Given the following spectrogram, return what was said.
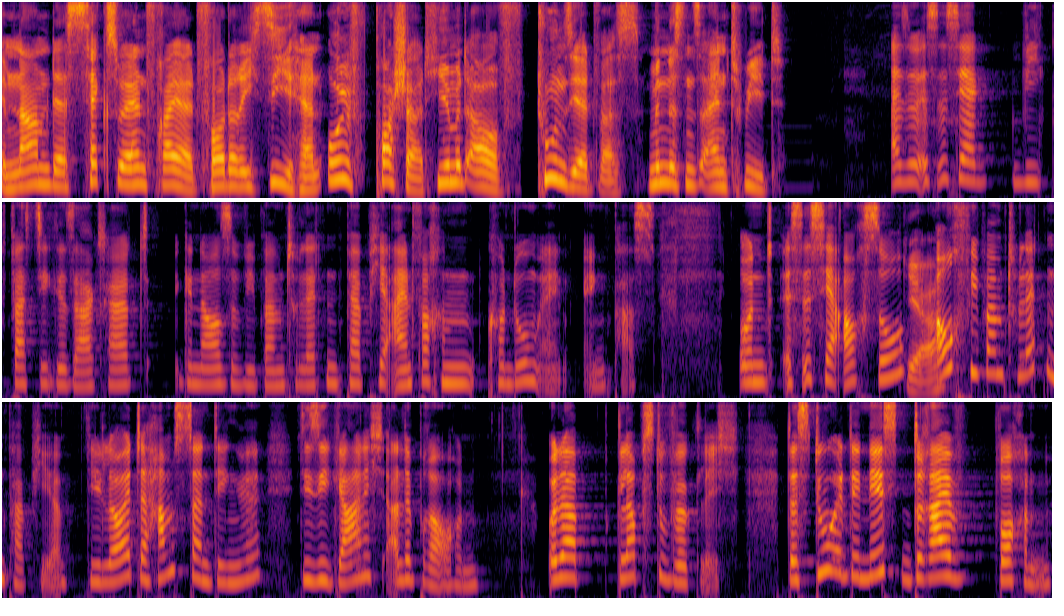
Im Namen der sexuellen Freiheit fordere ich Sie, Herrn Ulf Poschert, hiermit auf. Tun Sie etwas. Mindestens einen Tweet. Also es ist ja, wie Basti gesagt hat, genauso wie beim Toilettenpapier, einfach ein Kondomengpass. Und es ist ja auch so, ja. auch wie beim Toilettenpapier. Die Leute hamstern Dinge, die sie gar nicht alle brauchen. Oder glaubst du wirklich, dass du in den nächsten drei Wochen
